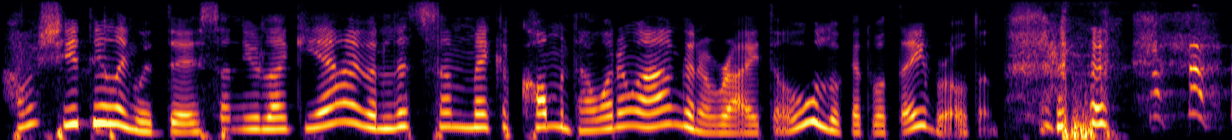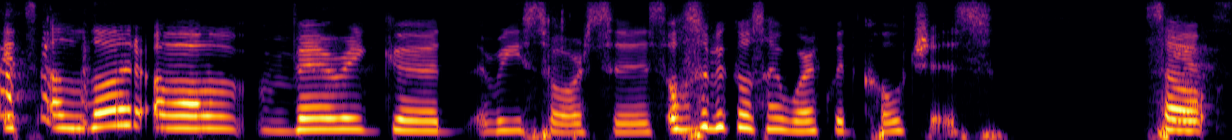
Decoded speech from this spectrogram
how is she dealing with this? And you're like yeah let's um, make a comment. On what am i going to write? Oh look at what they wrote and it's a lot of very good resources also because i work with coaches. So Yes.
